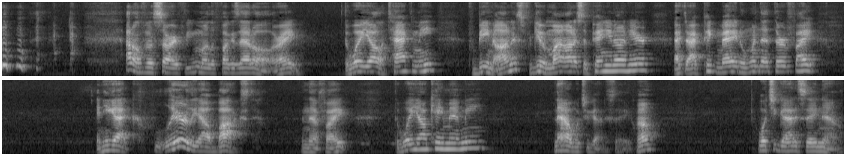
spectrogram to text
I don't feel sorry for you motherfuckers at all, alright? The way y'all attacked me for being honest, for giving my honest opinion on here after I picked Manny to win that third fight, and he got clearly outboxed in that fight. The way y'all came at me, now what you gotta say, huh? What you gotta say now?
